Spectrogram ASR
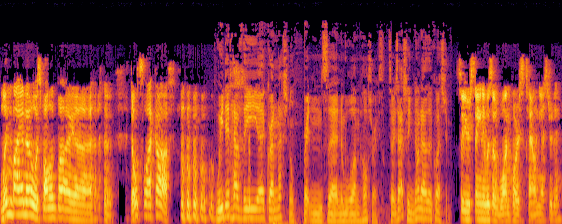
Win by a nose, followed by uh, don't slack off. We did have the uh, Grand National, Britain's uh, number one horse race. So it's actually not out of the question. so you're saying it was a one-horse town yesterday?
